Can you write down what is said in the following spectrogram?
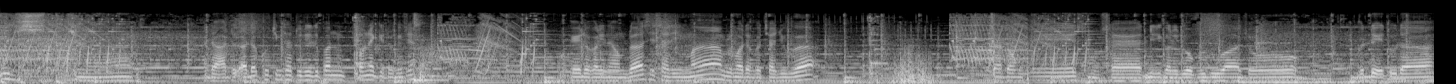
Ush, nah, ada, ada ada kucing satu di depan konek gitu guys ya. Oke udah kali 16 sisa 5 belum ada pecah juga. Kita dong please. Buset ini kali 22 cok gede itu udah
